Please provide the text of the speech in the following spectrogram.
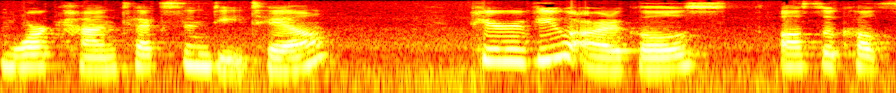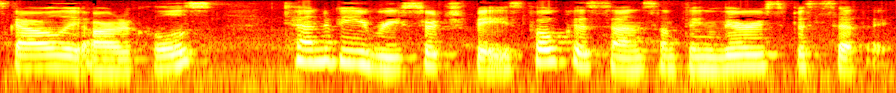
more context and detail. Peer review articles, also called scholarly articles, tend to be research-based, focused on something very specific,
